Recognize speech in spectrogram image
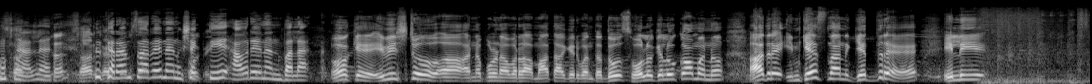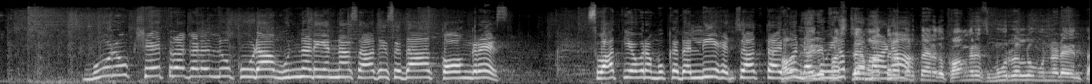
ಅಲ್ಲ ತುಕಾರಾಮ್ ಸರೇ ನನಗೆ ಶಕ್ತಿ ಅವರೇ ನನ್ನ ಬಲ. ಓಕೆ ಇವಿಷ್ಟು ಅನ್ನಪೂರ್ಣ ಅವರ ಮಾತಾಗಿರುವಂತದ್ದು ಸೋಲು ಗೆಲುವು ಕಾಮನ್ ಆದ್ರೆ ಇನ್ ಕೇಸ್ ನಾನು ಗೆದ್ರೆ ಇಲ್ಲಿ ಮೂರು ಕ್ಷೇತ್ರಗಳಲ್ಲೂ ಕೂಡ ಮುನ್ನಡೆಯನ್ನ ಸಾಧಿಸಿದ ಕಾಂಗ್ರೆಸ್. ಸ್ವಾತಿ ಅವರ ಮುಖದಲ್ಲಿ ಹೆಚ್ಚಾಗ್ತಾ ಇರುವ ನಗುವಿನ ಪ್ರಮಾಣ. ಕಾಂಗ್ರೆಸ್ ಮೂರರಲ್ಲೂ ಮುನ್ನಡೆ ಅಂತ.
